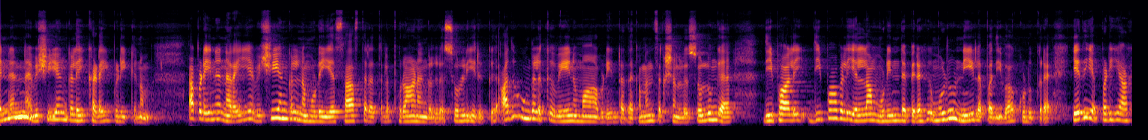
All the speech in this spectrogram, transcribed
என்னென்ன விஷயங்களை கடைபிடிக்கணும்? அப்படின்னு நிறைய விஷயங்கள் நம்முடைய சாஸ்திரத்தில் புராணங்களில் சொல்லியிருக்கு. அது உங்களுக்கு வேணுமா அப்படின்றத கமெண்ட் செக்ஷனில் சொல்லுங்கள் தீபாவளி தீபாவளி எல்லாம் முடிந்த பிறகு முழு நீல பதிவாக கொடுக்குறேன். எது எப்படியாக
